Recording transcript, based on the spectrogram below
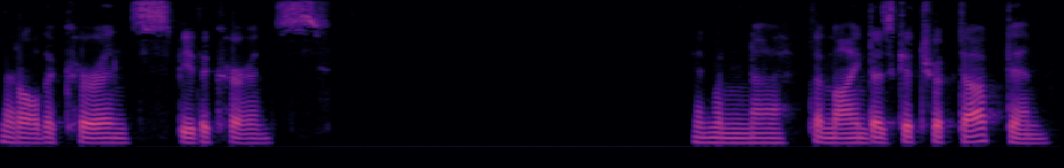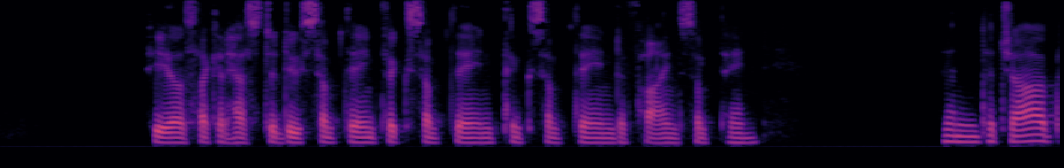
Let all the currents be the currents. And when uh, the mind does get tripped up and feels like it has to do something, fix something, think something, define something. And the job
